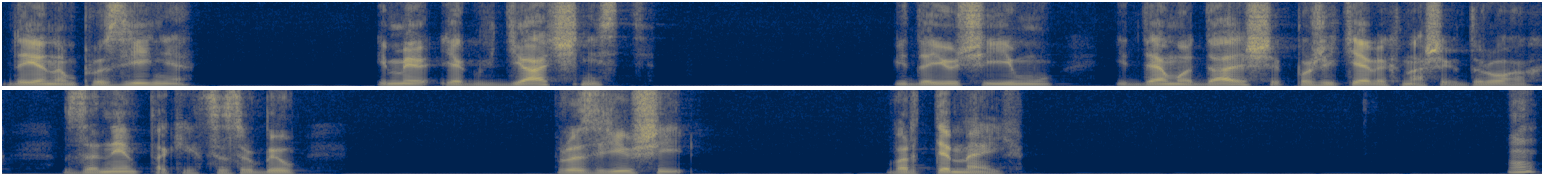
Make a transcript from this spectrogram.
дає нам прозріння, і ми, як вдячність, віддаючи йому, йдемо далі по життєвих наших дорогах за ним, так як це зробив прозрівший Вартемей. Ну,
